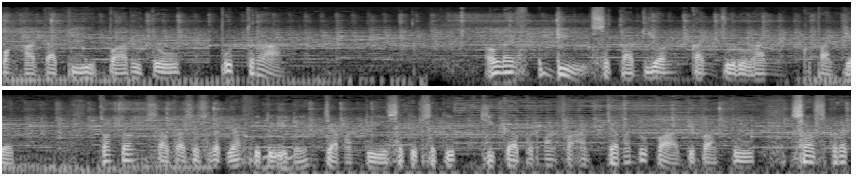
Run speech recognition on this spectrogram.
menghadapi Barito Putra. Live di Stadion Kanjuruhan Kepanjen. Tonton sahabat sesuatu ya video ini. Jangan di skip-skip jika bermanfaat jangan lupa dibantu subscribe,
